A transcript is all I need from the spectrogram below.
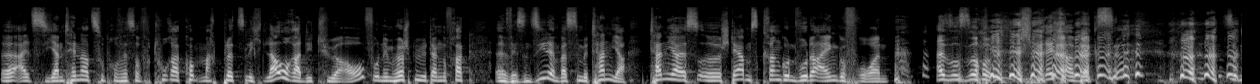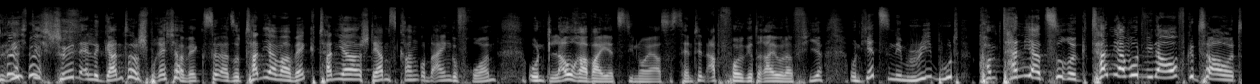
äh, als Jan Tenner zu Professor Futura kommt, macht plötzlich Laura die Tür auf. Und im Hörspiel wird dann gefragt, äh, wer sind Sie denn? Was ist denn mit Tanja? Tanja ist äh, sterbenskrank und wurde eingefroren. Also so Sprecherwechsel. So ein richtig schön eleganter Sprecherwechsel. Also Tanja war weg, Tanja sterbenskrank und eingefroren und Laura war jetzt die neue Assistentin ab Folge 3 oder 4 und jetzt in dem Reboot kommt Tanja zurück. Tanja wurde wieder aufgetaut.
